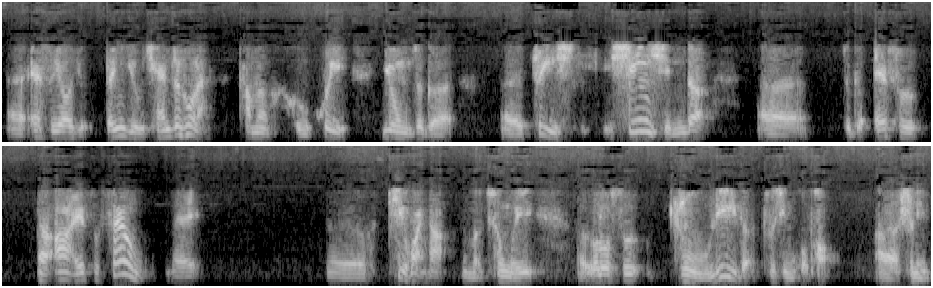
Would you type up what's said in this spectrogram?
呃 S 幺九。等有钱之后呢？他们很会用这个呃最新型的呃这个 S 呃 RS 三五来呃替换它，那么成为俄罗斯主力的自行火炮啊，司令。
